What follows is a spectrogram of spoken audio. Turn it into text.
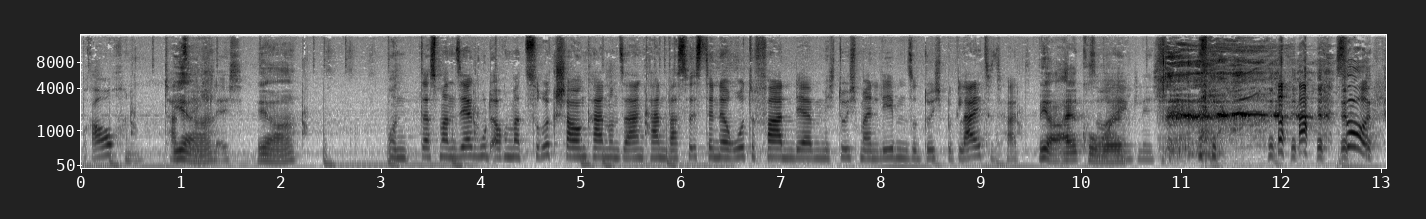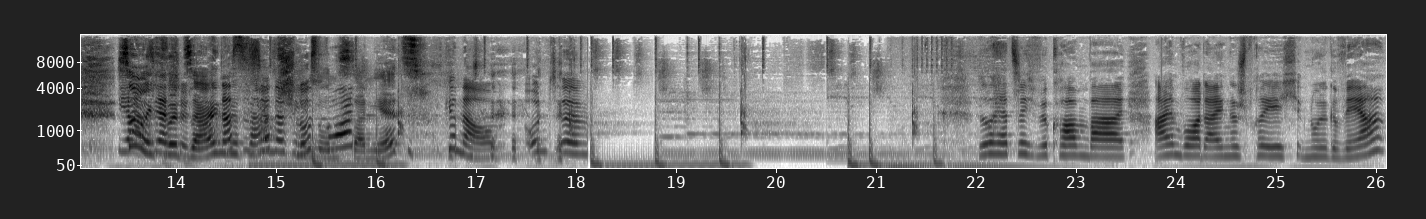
Tropfen brauchen, tatsächlich. Ja, ja. Und dass man sehr gut auch immer zurückschauen kann und sagen kann, was ist denn der rote Faden, der mich durch mein Leben so durchbegleitet hat. Ja, Alkohol. So eigentlich. so, ja, so, ich würde sagen, das wir ist ja das verabschieden uns Schlusswort. dann jetzt. Genau. Und ähm, so herzlich willkommen bei Ein Wort, ein Gespräch, null Gewehr.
